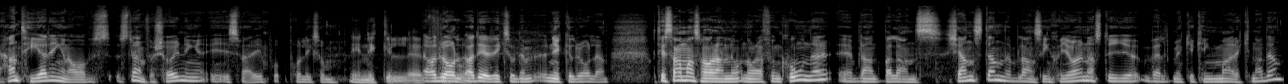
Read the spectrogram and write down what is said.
hanteringen av strömförsörjningen i Sverige. På, på liksom, det är nyckel, ja, roll, ja, det är liksom den, nyckelrollen. Tillsammans har han några funktioner, eh, bland annat balanstjänsten. Balansingenjörerna styr väldigt mycket kring marknaden.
